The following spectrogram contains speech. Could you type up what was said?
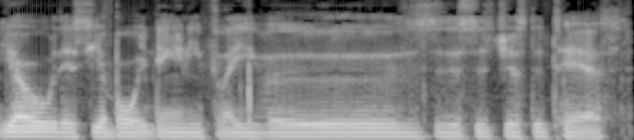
Yo, this your boy Danny Flavors. This is just a test.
